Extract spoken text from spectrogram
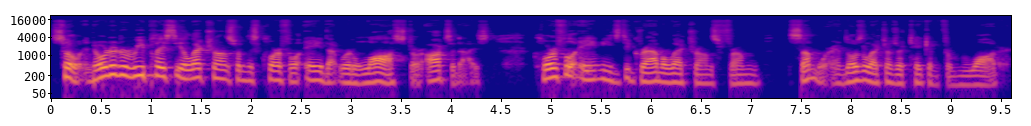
So in order to replace the electrons from this chlorophyll A that were lost or oxidized, chlorophyll A needs to grab electrons from somewhere, and those electrons are taken from water.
